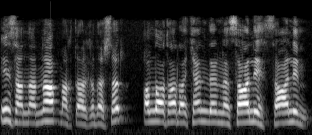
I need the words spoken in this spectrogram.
insanlar ne yapmakta arkadaşlar? allah Teala kendilerine salih, salim,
